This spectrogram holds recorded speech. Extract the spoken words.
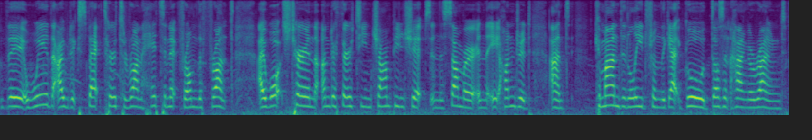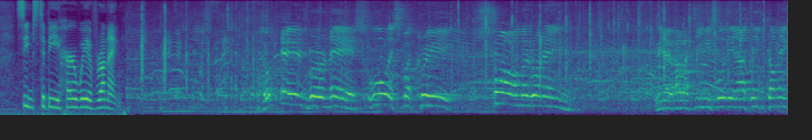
the way that I would expect her to run, hitting it from the front. I watched her in the under 13 championships in the summer in the 800 and commanding lead from the get go, doesn't hang around, seems to be her way of running. So Inverness, Lois McCrae, strong and running. We now have a East Lothian athlete coming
